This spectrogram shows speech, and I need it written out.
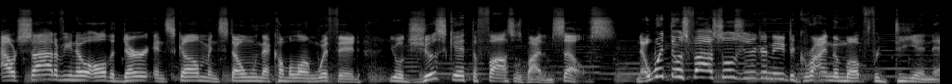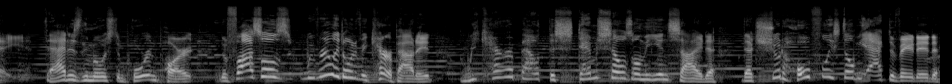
outside of, you know, all the dirt and scum and stone that come along with it. You'll just get the fossils by themselves. Now with those fossils, you're gonna need to grind them up for DNA. That is the most important part. The fossils, we really don't even care about it. We care about the stem cells on the inside that should hopefully still be activated.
